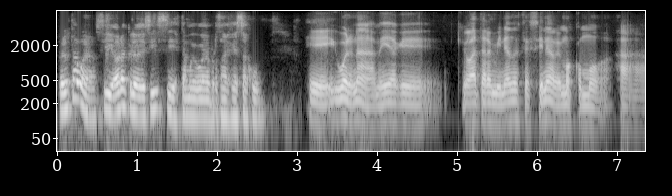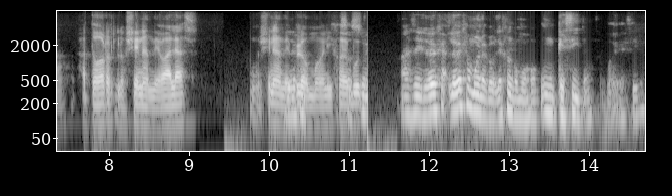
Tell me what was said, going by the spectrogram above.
Pero está bueno, sí, ahora que lo decís, sí, está muy bueno el personaje de Sahu. Eh, y bueno, nada, a medida que, va terminando esta escena, vemos como a, Thor lo llenan de balas, lo llenan de plomo, el hijo de puta. Ah, sí, lo dejan, lo dejan, bueno, lo dejan como un quesito, se puede decir.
